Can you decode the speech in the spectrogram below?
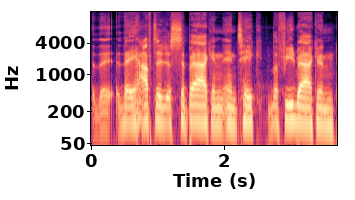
they, they have to just sit back and, and take the feedback and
